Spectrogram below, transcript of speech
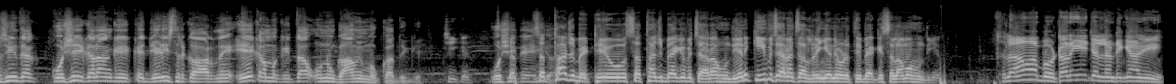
ਅਸੀਂ ਤਾਂ ਕੋਸ਼ਿਸ਼ ਕਰਾਂਗੇ ਕਿ ਜਿਹੜੀ ਸਰਕਾਰ ਨੇ ਇਹ ਕੰਮ ਕੀਤਾ ਉਹਨੂੰ ਗਾਂ ਵੀ ਮੌਕਾ ਦਈਏ। ਠੀਕ ਹੈ ਕੋਸ਼ਿਸ਼ ਤੇ ਇਹੀ ਆ। ਸੱਥਾਂ 'ਚ ਬੈਠੇ ਹੋ ਸੱਥਾਂ 'ਚ ਬਹਿ ਕੇ ਵਿਚਾਰਾਂ ਹੁੰਦੀਆਂ ਨੇ। ਕੀ ਵਿਚਾਰਾਂ ਚੱਲ ਰਹੀਆਂ ਨੇ ਹੁਣ ਇੱਥੇ ਬਹਿ ਕੇ ਸਲਾਹਾਂ ਹੁੰਦੀਆਂ? ਸਲਾਮਾਂ ਵੋਟਾਂ ਦੀਆਂ ਹੀ ਚੱਲਣ ਡੀਆਂ ਜੀ।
